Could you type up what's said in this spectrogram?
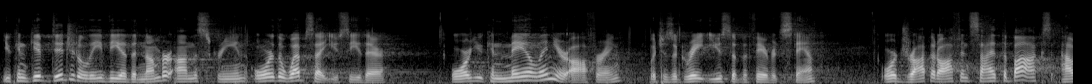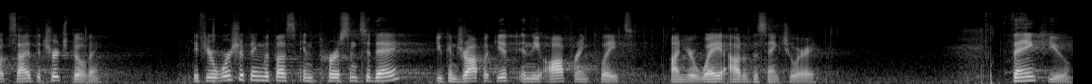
You can give digitally via the number on the screen or the website you see there. Or you can mail in your offering, which is a great use of a favorite stamp, or drop it off inside the box outside the church building. If you're worshiping with us in person today, you can drop a gift in the offering plate on your way out of the sanctuary. Thank you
